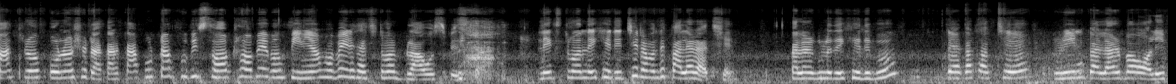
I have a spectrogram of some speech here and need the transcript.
মাত্র পনেরোশো টাকার কাপড়টা খুবই সফট হবে এবং প্রিমিয়াম হবে। এটা থাকছে তোমার ব্লাউজ পিসটা নেক্সট ওয়ান দেখিয়ে দিচ্ছি। এটা আমাদের কালার আছে। কালারগুলো দেখিয়ে দেবো। দেখা থাকছে গ্রিন কালার বা অলিভ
